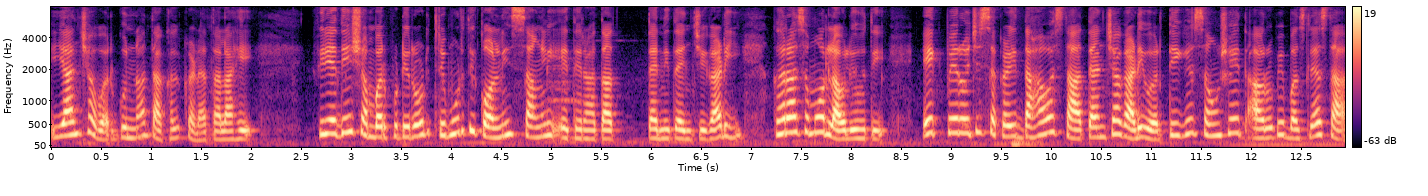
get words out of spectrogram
यांच्यावर गुन्हा दाखल करण्यात आला आहे. फिर्यादी शंभर फुटी रोड त्रिमूर्ती कॉलनी सांगली येथे राहतात. त्यांनी त्यांची गाडी घरासमोर लावली होती. एक मे रोजी सकाळी दहा वाजता त्यांच्या गाडीवर तिघे संशयित आरोपी बसले असता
